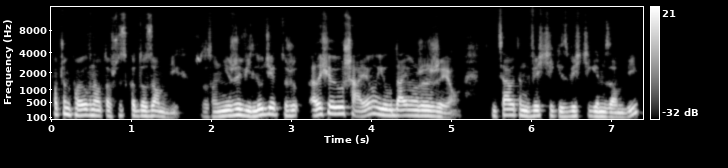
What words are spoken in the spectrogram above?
Po czym porównał to wszystko do zombich. To są nieżywi ludzie, którzy, ale się ruszają i udają, że żyją. I cały ten wyścig jest wyścigiem zombie.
